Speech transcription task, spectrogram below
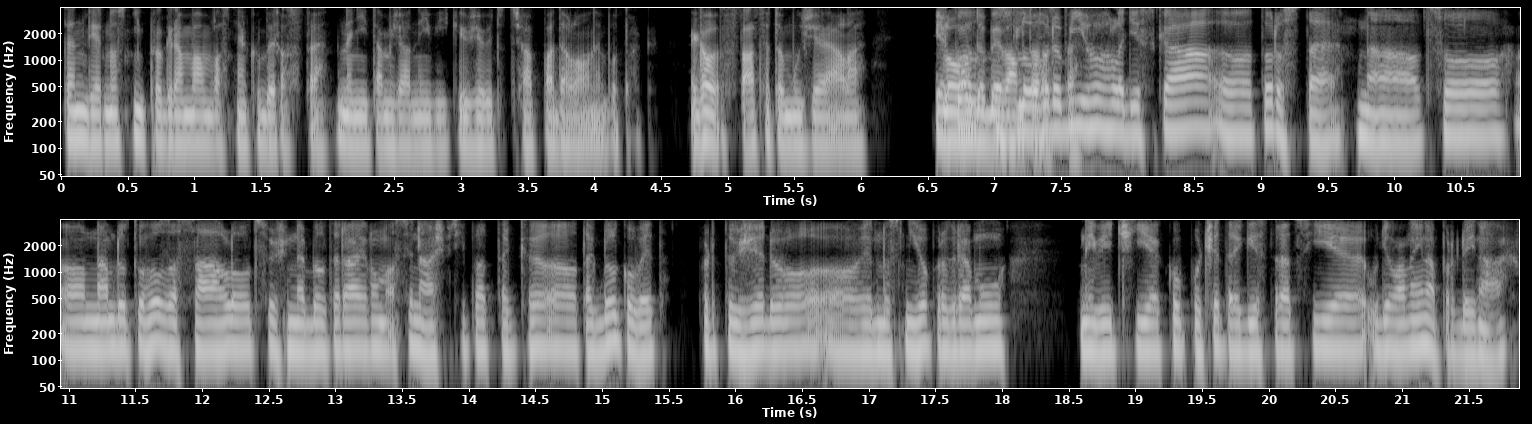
ten věrnostní program vám vlastně jakoby roste. Není tam žádný výkyv, že by to třeba padalo nebo tak. Jako stát se to může, ale jako dlouhodobě z dlouhodobého hlediska to roste. Uh, co uh, nám do toho zasáhlo, což nebyl teda jenom asi náš případ, tak, tak byl COVID, protože do jednostního programu největší jako počet registrací je udělaný na prodejnách,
